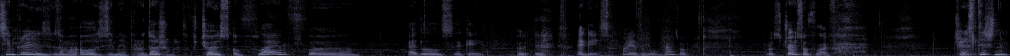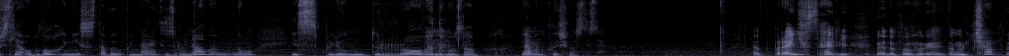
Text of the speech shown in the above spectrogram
Всім привіт! З вами Озі, ми продовжуємо в Choice of Life е, Adults Again. Е, е, Again. Ну, я забув назву. Просто Choice of Life. Через тиждень після облоги міста ви опиняєтесь зруйнованому і сплюндрованому замку. Демон кличе вас до себе. В попередній серії ми допомогли тому чорту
